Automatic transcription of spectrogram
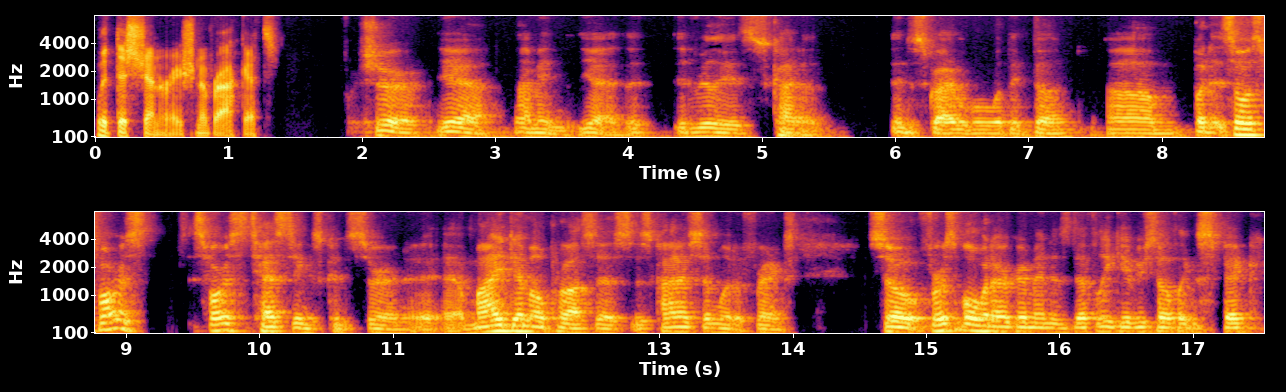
with this generation of rackets. Sure. Yeah. I mean, yeah, it, it really is kind of indescribable what they've done. Um, but so as far as as far as testing is concerned, uh, uh, my demo process is kind of similar to Frank's. So first of all, what I recommend is definitely give yourself like a spec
